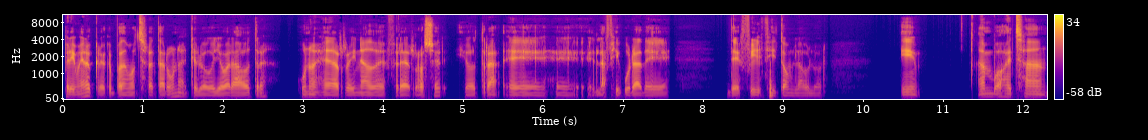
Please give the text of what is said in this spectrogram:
Primero creo que podemos tratar una, que luego llevará a otra. Uno es el reinado de Fred Rosser y otra es eh, la figura de, de Filthy Tom Lawlor. Y ambos están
